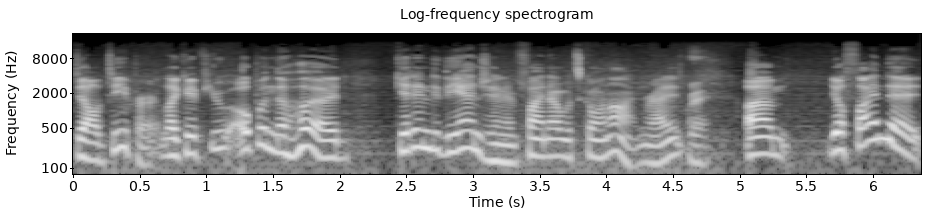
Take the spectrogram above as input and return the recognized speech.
delve deeper. Like if you open the hood, get into the engine and find out what's going on, right? Right. Um, you'll find that.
